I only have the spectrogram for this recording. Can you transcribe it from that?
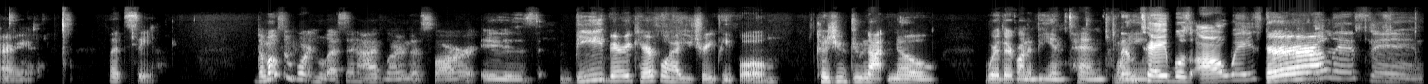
All right. Let's see. The most important lesson I've learned thus far is be very careful how you treat people because you do not know where they're going to be in 10, 20. Them tables always. Girl, listen.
